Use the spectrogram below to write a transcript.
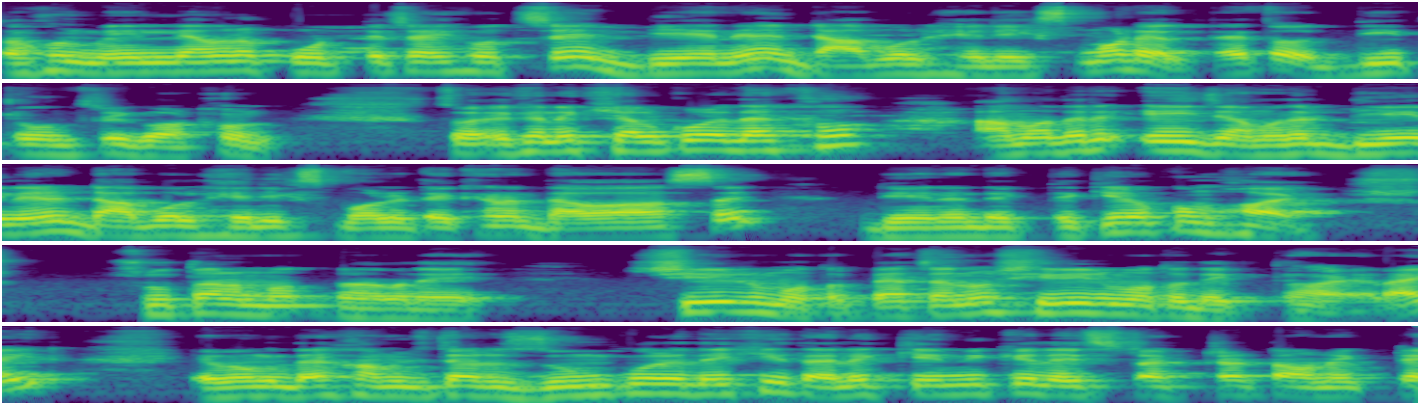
তখন মেইনলি আমরা পড়তে চাই হচ্ছে ডিএনএ ডাবল হেলিক্স মডেল তাই তো? দ্বিতন্ত্রী গঠন। তো এখানে খেয়াল করে দেখো, আমাদের এই যে আমাদের ডিএনএ ডাবল হেলিক্স মডেলটা এখানে দেওয়া আছে ডিএনএ দেখতে কীরকম হয়? সুতার মতো মানে সিঁড়ির মতো, পেঁচানো সিঁড়ির মতো দেখতে হয় রাইট এবং দেখো, আমি যদি আর জুম করে দেখি, তাহলে কেমিক্যাল স্ট্রাকচারটা অনেকটা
